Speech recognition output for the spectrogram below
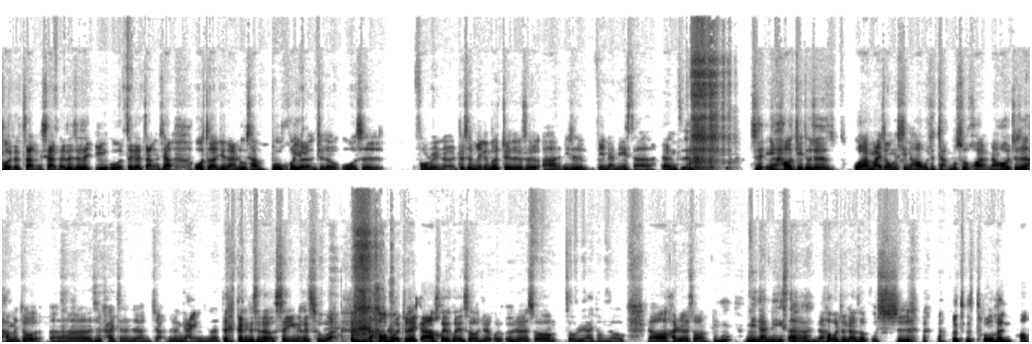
我的长相，可是就是以我这个长相，我走在越南路上，不会有人觉得我是 foreigner，就是每个人都觉得就是啊，你是 Vietnamese 这样子。就是因为好几度就是我要买东西，然后我就讲不出话，然后就是他们就呃，就开始怎样怎样讲，就是奶音，对，大概就是那种声音会出来，然后我就会跟他挥挥手，就我我就会说 Sorry I don't know，然后他就会说嗯，Vietnamese，然后我就跟他说不是，我就头很痛。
